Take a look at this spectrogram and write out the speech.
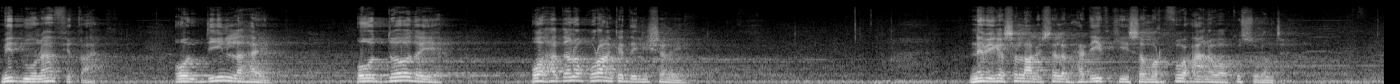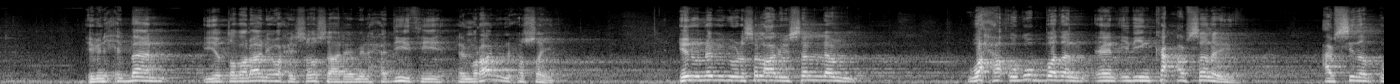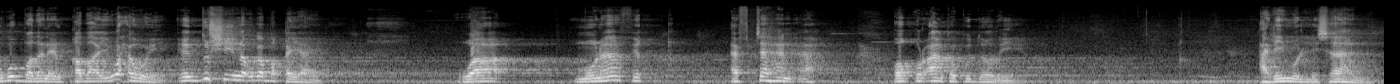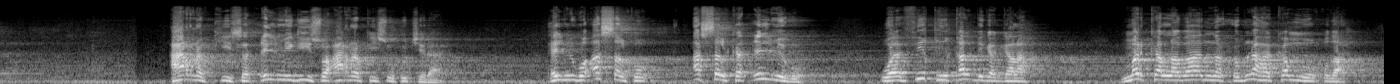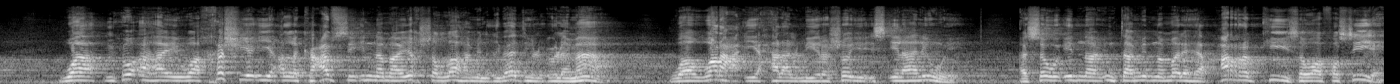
mid munaafiq ah oon diin lahayn oo doodaya oo haddana qur'aanka deliishanaya nebiga sal alla alay waslam xadiidkiisa marfuucana waa ku sugan tahay ibn xibbaan iyo tabaraani waxay soo saareen min xadiidi cimraan ibni xusayn inuu nebigu yihi sal alla alay wasalam waxa ugu badan een idinka cabsanayo cabsida ugu badan een qabaayo waxa weeye een dushiinna uga baqayaay waa munaafiq aftahan ah oo qur'aanka ku doodaya. Caliimu lisaan. Carabkiisa cilmigiisu carabkiisuu ku jiraa cilmigu asalku asalka cilmigu waa fiqhi qalbiga gala marka labaadna xubnaha ka muuqda waa muxuu ahaay waa khashya iyo alla kacabsi innamaa yakhsha allaha min cibaadihi alculamaa. Waa warac iyo xalaal miirasho iyo is-ilaalin weeye isagu idnaa intaa midna ma lehe carabkiisa waa fasiix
